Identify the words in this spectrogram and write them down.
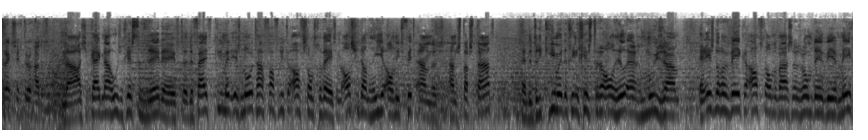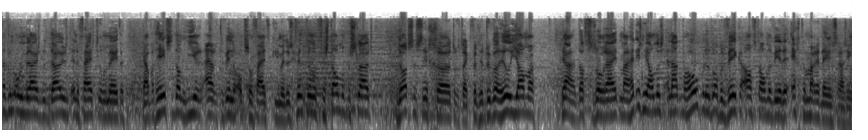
trekt zich terug uit het toernooi. Nou, als je kijkt naar hoe ze gisteren gereden heeft. De 5 kilometer is nooit haar favoriete afstand geweest. En als je dan hier al niet fit aan de, aan de start staat... En de 3 kilometer ging gisteren al heel erg moeizaam. Er is nog een weken afstand waar ze zo meteen weer mee gaat doen om de 1000, de 1000 en de 1500 meter. Ja, wat heeft ze dan hier eigenlijk te winnen op zo'n 5 kilometer? Dus ik vind het een verstandig besluit dat ze zich uh, terugtrekt. Ik vind het natuurlijk wel heel jammer ja, dat ze zo rijdt. Maar het is niet anders. En laten we hopen dat we op het weken afstanden weer de echte Marit Leenstra zien.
